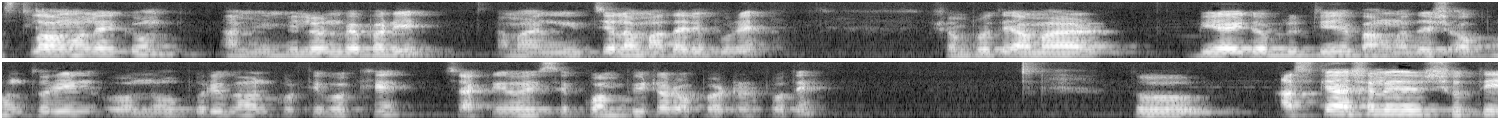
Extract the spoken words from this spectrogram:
আসসালামু আলাইকুম। আমি মিলন ব্যাপারী, আমার নিজ জেলা মাদারীপুরে। সম্প্রতি আমার বিআইডব্লিউটিএ বাংলাদেশ অভ্যন্তরীণ ও নৌ পরিবহন কর্তৃপক্ষে চাকরি হয়েছে কম্পিউটার অপারেটর পদে। তো আজকে আসলে সত্যি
